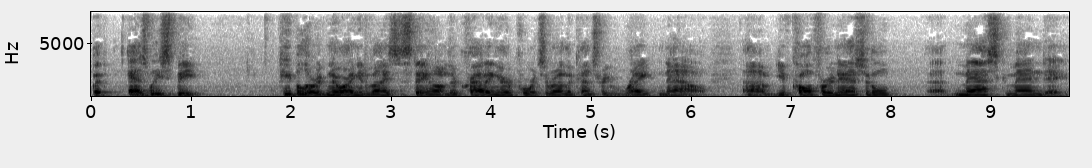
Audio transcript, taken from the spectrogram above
But as we speak, people are ignoring advice to stay home. They're crowding airports around the country right now. Um, you've called for a national uh, mask mandate.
